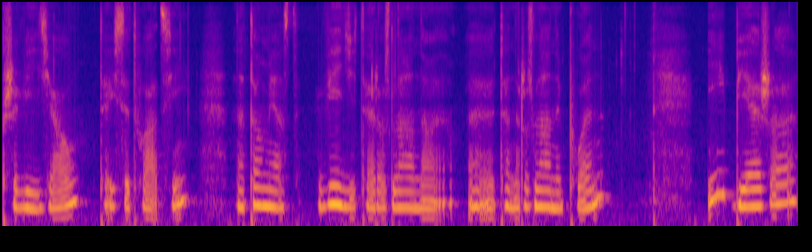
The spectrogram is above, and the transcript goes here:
przewidział tej sytuacji, natomiast widzi te rozlane, e, ten rozlany płyn i bierze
